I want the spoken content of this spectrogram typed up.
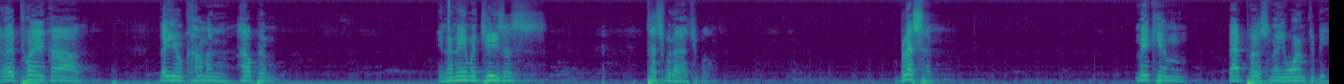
And I pray, God, that you'll come and help him. In the name of Jesus, touch Brother Archibald. Bless him. Make him that person that you want him to be.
